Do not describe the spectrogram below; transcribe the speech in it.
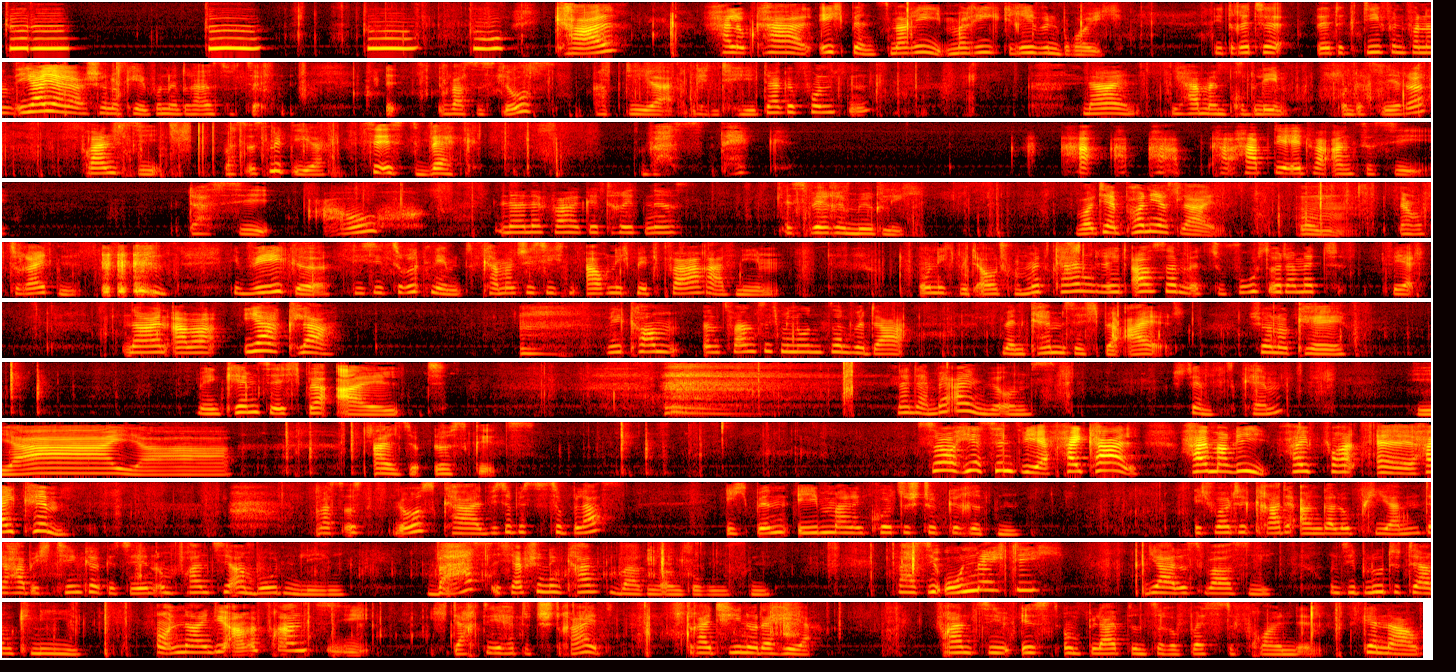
Du, du, du, du, du. Karl? Hallo Karl, ich bin's, Marie, Marie Grevenbräuch. Die dritte Detektivin von den... Ja, ja, ja, schon okay, von den drei Assoziaten. Äh, was ist los? Habt ihr den Täter gefunden? Nein, wir haben ein Problem. Und das wäre Franzi. Was ist mit ihr? Sie ist weg. Was? Weg? Ha, ha, ha, habt ihr etwa Angst, dass sie... dass sie auch in eine Falle getreten ist? Es wäre möglich. Wollt ihr ein Pony ausleihen, um darauf zu reiten? die Wege, die sie zurücknimmt, kann man schließlich auch nicht mit Fahrrad nehmen. Und nicht mit Auto, mit keinem Gerät, außer mit zu Fuß oder mit Pferd. Nein, aber ja, klar. Wir kommen, in 20 Minuten sind wir da. Wenn Kim sich beeilt. Schon okay. Wenn Kim sich beeilt. Na dann beeilen wir uns. Stimmt's, Kim? Ja, ja. Also, los geht's. So, hier sind wir. Hi Karl. Hi Marie. Hi, Fra äh, hi Kim. Was ist los, Karl? Wieso bist du so blass? Ich bin eben mal ein kurzes Stück geritten. Ich wollte gerade angaloppieren. Da habe ich Tinker gesehen und Franzi am Boden liegen. Was? Ich habe schon den Krankenwagen angerufen. War sie ohnmächtig? Ja, das war sie. Und sie blutete am Knie. Oh nein, die arme Franzi. Ich dachte, ihr hättet Streit. Streit hin oder her. Franzi ist und bleibt unsere beste Freundin. Genau.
